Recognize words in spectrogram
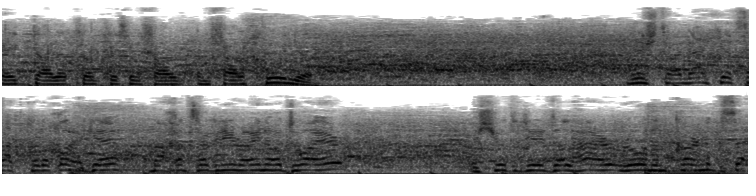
ik daar heb zo'n keer een fout, een fout goede. Jetzt hat Kolokojke, machen es agri rein und Dwyer. Es schüttet dir Ronan Cornick, Zach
